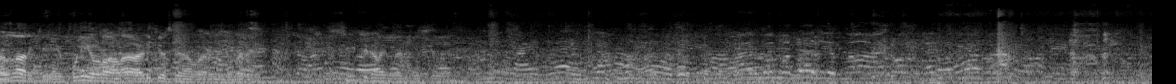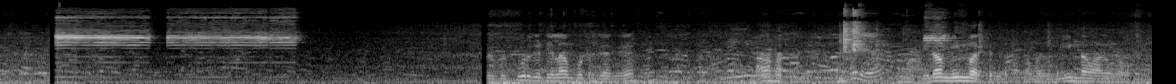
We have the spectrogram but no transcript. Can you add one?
நல்லா இருக்கு. புளி எவ்வளோ அழகாக அடுக்கி வச்சிருக்காங்க பாருங்க இந்த மாதிரி சீட்டு கணக்கில் அடுக்கி வச்சிருக்காங்க. கூறு கட்டி எல்லாம் போட்டிருக்காங்க. ஆஹா. இதான் மீன் மார்க்கெட் நம்ம மீன் தான் வாங்க போகிறோம்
